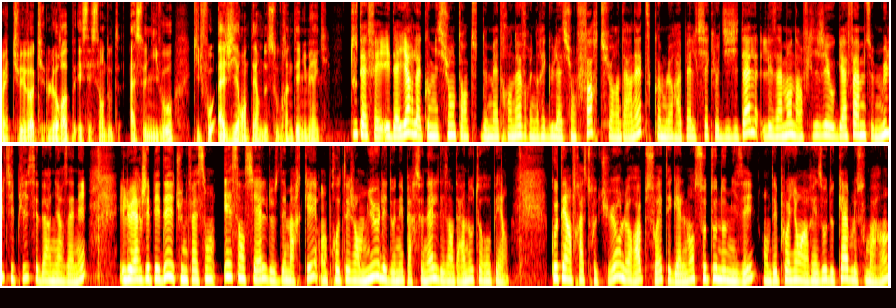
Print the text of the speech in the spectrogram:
Ouais, tu évoques l'Europe et c'est sans doute à ce niveau qu'il faut agir en termes de souveraineté numérique. Tout à fait. Et d'ailleurs, la Commission tente de mettre en œuvre une régulation forte sur Internet. Comme le rappelle Siècle Digital, les amendes infligées aux GAFAM se multiplient ces dernières années. Et le RGPD est une façon essentielle de se démarquer en protégeant mieux les données personnelles des internautes européens. Côté infrastructure, l'Europe souhaite également s'autonomiser en déployant un réseau de câbles sous-marins,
